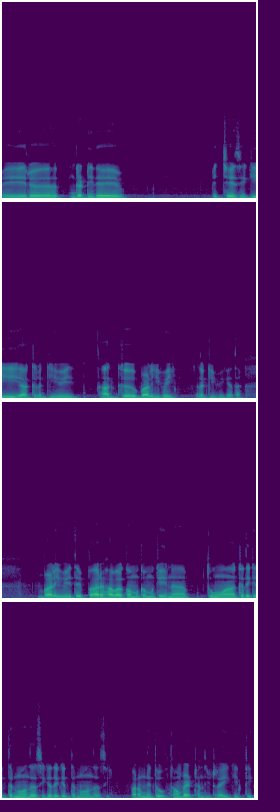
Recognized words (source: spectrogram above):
ਫਿਰ ਗੱਡੀ ਦੇ ਪਿੱਛੇ ਸੀਗੀ, ਅੱਗ ਲੱਗੀ ਹੋਈ, ਅੱਗ ਬਾਲੀ ਹੋਈ, ਲੱਗੀ ਹੋਈ ਕਹਤਾ। ਬਾਲੀ ਹੋਈ ਤੇ ਪਰ ਹਵਾ ਘੁੰਮ ਘੁੰਮ ਕੇ ਨਾ ਧੂਆਂ ਕਦੇ ਕਿੱਧਰ ਨੂੰ ਆਉਂਦਾ ਸੀ, ਕਦੇ ਕਿੱਧਰ ਨੂੰ ਆਉਂਦਾ ਸੀ। ਪਰਮ ਨੇ ਦੋ ਥਾਂ ਬੈਠਣ ਦੀ ਟਰਾਈ ਕੀਤੀ।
